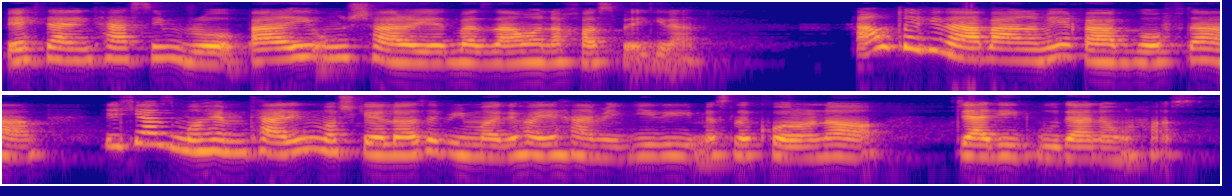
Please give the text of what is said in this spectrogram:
بهترین تصمیم رو برای اون شرایط و زمان خاص بگیرن. همونطور که در برنامه قبل گفتم یکی از مهمترین مشکلات بیماری های همهگیری مثل کرونا جدید بودن اونهاست.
